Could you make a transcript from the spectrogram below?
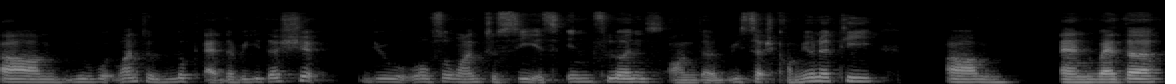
Um, you would want to look at the readership. You also want to see its influence on the research community um, and whether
